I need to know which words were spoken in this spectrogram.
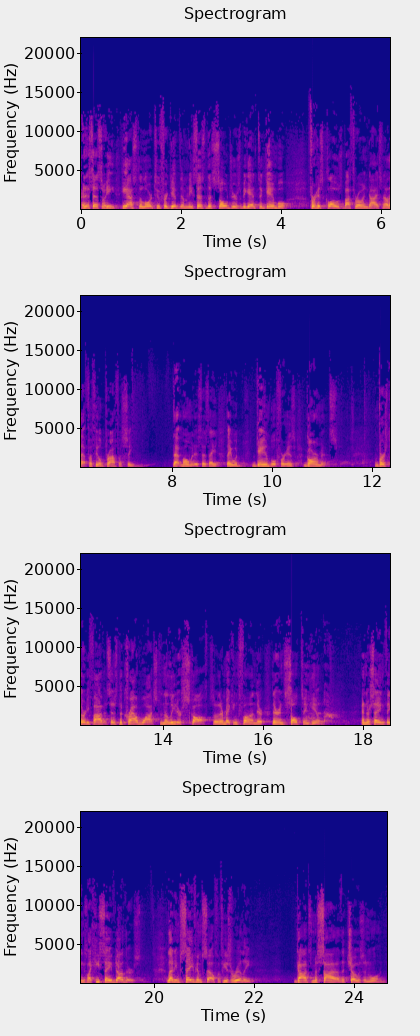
and it says, So he, he asked the Lord to forgive them, and he says, The soldiers began to gamble for his clothes by throwing dice. Now, that fulfilled prophecy. That moment, it says they, they would gamble for his garments. In verse 35, it says, The crowd watched and the leader scoffed. So they're making fun, they're, they're insulting him. And they're saying things like, He saved others. Let him save himself if he's really God's Messiah, the chosen one.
